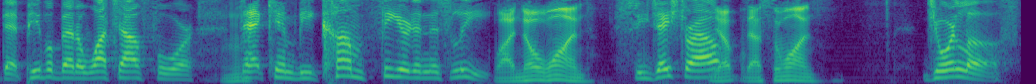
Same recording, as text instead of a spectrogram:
that people better watch out for mm-hmm. that can become feared in this league. Well, I know one. C.J. Stroud. Yep, that's the one. Jordan Love.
